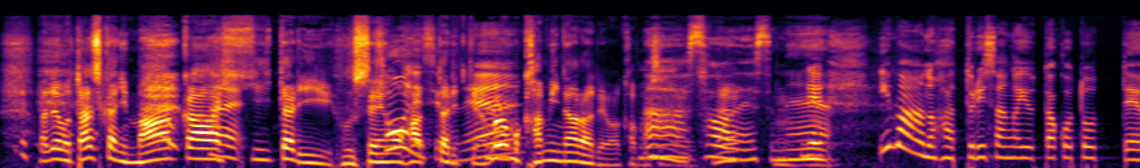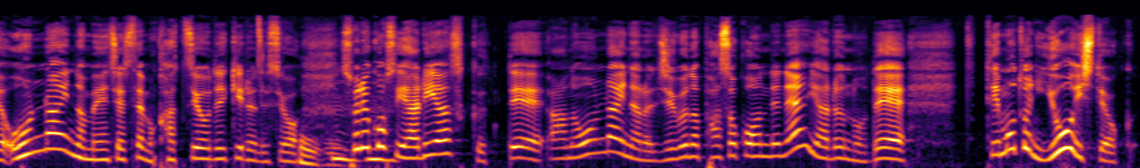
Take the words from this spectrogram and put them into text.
あでも確かにマーカー引いたり、付箋を貼ったりっていうのは、これも紙ならではかもしれないですね。そうですね。今あの服部さんが言ったことってオンラインの面接でも活用できるんですよ。それこそやりやすくってあのオンラインなら自分のパソコンでねやるので手元に用意しておく。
